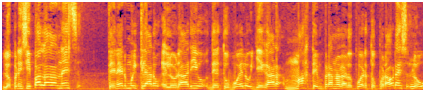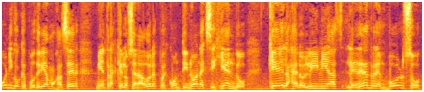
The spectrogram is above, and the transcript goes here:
Lo principal, Alan, es tener muy claro el horario de tu vuelo y llegar más temprano al aeropuerto. Por ahora es lo único que podríamos hacer, mientras que los senadores pues continúan exigiendo que las aerolíneas le den reembolso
